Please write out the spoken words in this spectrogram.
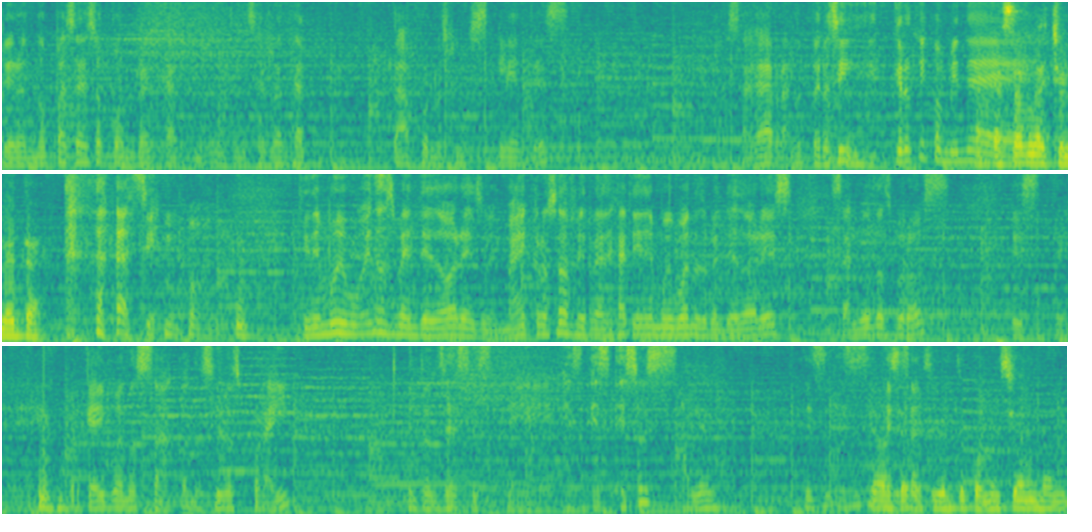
Pero no pasa eso con Red Hat, ¿no? Entonces Red Hat va por los pinches clientes agarra, ¿no? Pero sí, creo que conviene. A cazar la chuleta. sí, tiene muy buenos vendedores, güey. Microsoft y Red Hat tienen muy buenos vendedores. Saludos, bros. Este, porque hay buenos ah, conocidos por ahí. Entonces, este, eso es. Eso, es vas a recibir tu comisión,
